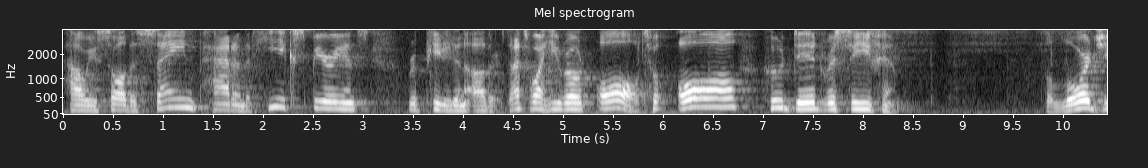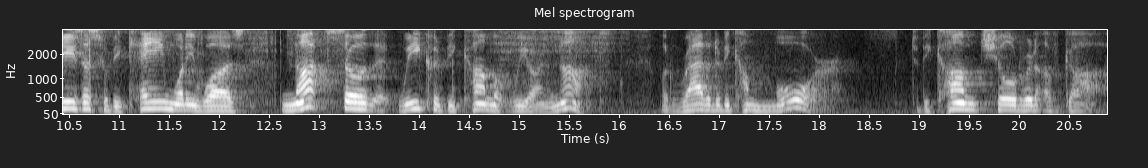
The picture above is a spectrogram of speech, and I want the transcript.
how he saw the same pattern that he experienced repeated in others. That's why he wrote all to all who did receive him. The Lord Jesus, who became what he was, not so that we could become what we are not but rather to become more, to become children of God.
